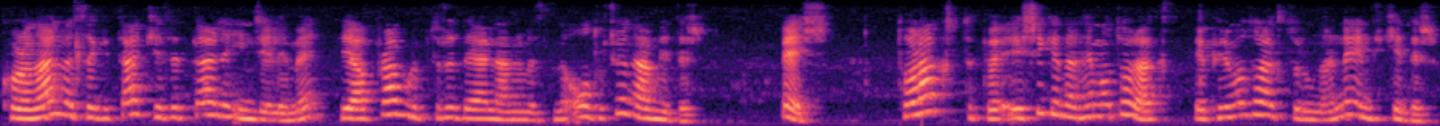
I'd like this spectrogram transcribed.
koronal ve sagittal kesitlerle inceleme diyafram rüptürü değerlendirmesinde oldukça önemlidir. 5. Toraks tüpü eşlik eden hemotoraks ve pneumotoraks durumlarına endikedir.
